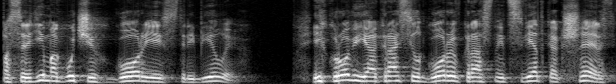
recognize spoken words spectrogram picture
Посреди могучих гор я истребил их. Их кровью я окрасил горы в красный цвет, как шерсть.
